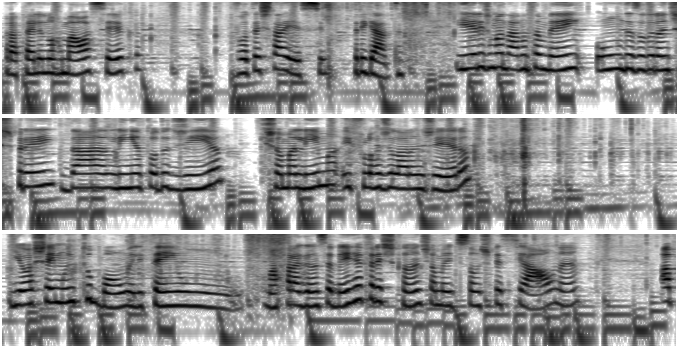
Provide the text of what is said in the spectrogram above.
para pele normal a seca. Vou testar esse. Obrigada. E eles mandaram também um desodorante spray da linha Todo Dia que chama Lima e Flor de Laranjeira. E eu achei muito bom. Ele tem um, uma fragrância bem refrescante, é uma edição especial, né? A,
